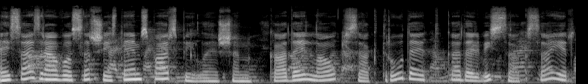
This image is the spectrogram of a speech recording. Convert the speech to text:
Es aizrāvos ar šīs tēmas pārspīlēšanu, kādēļ lauki sāk trūdēt, kādēļ viss sāk sajirt.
